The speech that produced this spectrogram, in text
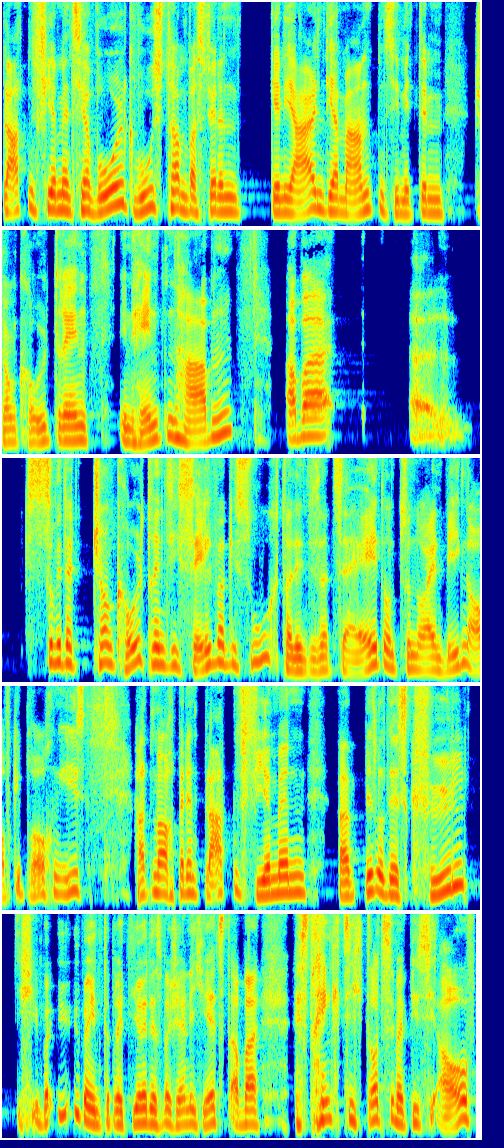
Plattenfirmen sehr wohl gewusst haben, was für einen genialen Diamanten sie mit dem John Coltrane in Händen haben. Aber äh, so wie der John Coltrane sich selber gesucht hat in dieser Zeit und zu neuen Wegen aufgebrochen ist, hat man auch bei den Plattenfirmen ein bisschen das Gefühl, ich über, überinterpretiere das wahrscheinlich jetzt, aber es drängt sich trotzdem ein bisschen auf,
